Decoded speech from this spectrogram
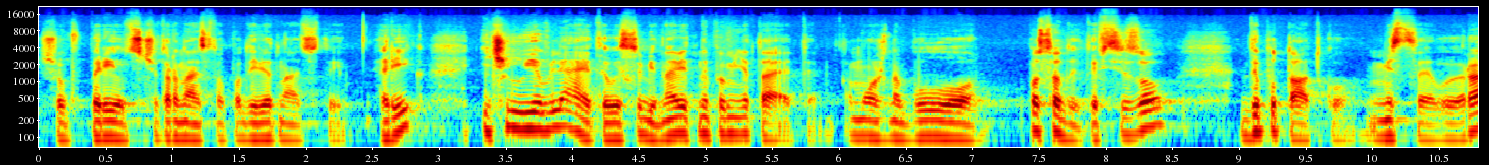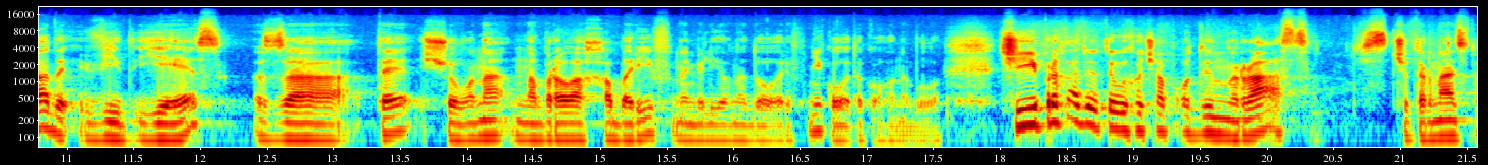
що в період з 14 по 19 рік, і чи уявляєте ви собі, навіть не пам'ятаєте, можна було посадити в СІЗО депутатку місцевої ради від ЄС за те, що вона набрала хабарів на мільйони доларів. Ніколи такого не було. Чи пригадуєте ви хоча б один раз з 14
